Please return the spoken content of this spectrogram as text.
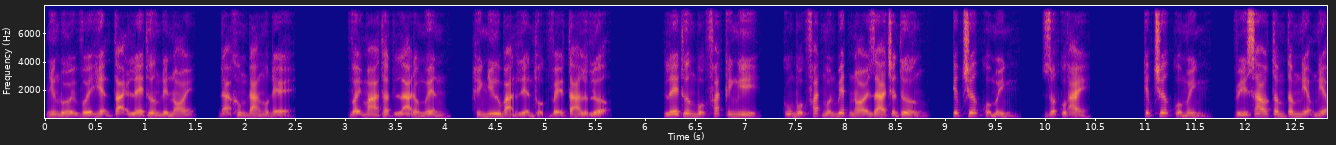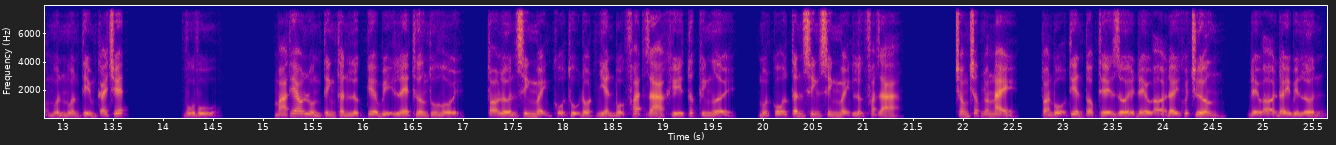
nhưng đối với hiện tại lê thương đến nói, đã không đáng một đề. Vậy mà thật là đồng nguyên, hình như bản liền thuộc về ta lực lượng lê thương buộc phát kinh nghi, cũng buộc phát muốn biết nói ra trận tướng, kiếp trước của mình, rốt cuộc hay kiếp trước của mình, vì sao tâm tâm niệm niệm muốn muốn tìm cái chết? Vù vù. Mà theo luồng tinh thần lực kia bị lê thương thu hồi, to lớn sinh mệnh cổ thụ đột nhiên buộc phát ra khí tức kinh người, một cỗ tân sinh sinh mệnh lực phát ra. Trong chấp nhóm này, toàn bộ tiên tộc thế giới đều ở đây khuyết trường đều ở đây biến lớn.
